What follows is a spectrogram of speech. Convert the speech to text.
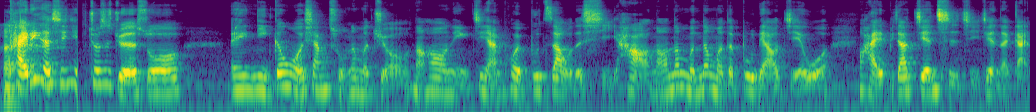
哎凯莉的心情就是觉得说，哎，你跟我相处那么久，然后你竟然会不知道我的喜好，然后那么那么的不了解我，还比较坚持己见的感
